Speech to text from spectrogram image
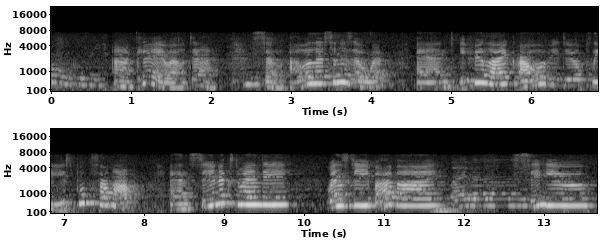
I'm hungry. Okay, well done. So our lesson is over and if you like our video please put some up and see you next Wednesday. Wednesday, bye bye. Bye bye. See you.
